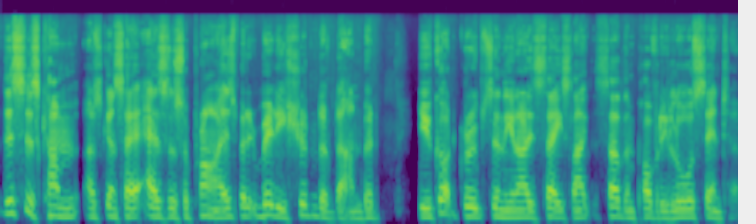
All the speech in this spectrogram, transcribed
this has come, I was going to say, as a surprise, but it really shouldn't have done. But you've got groups in the United States like the Southern Poverty Law Center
